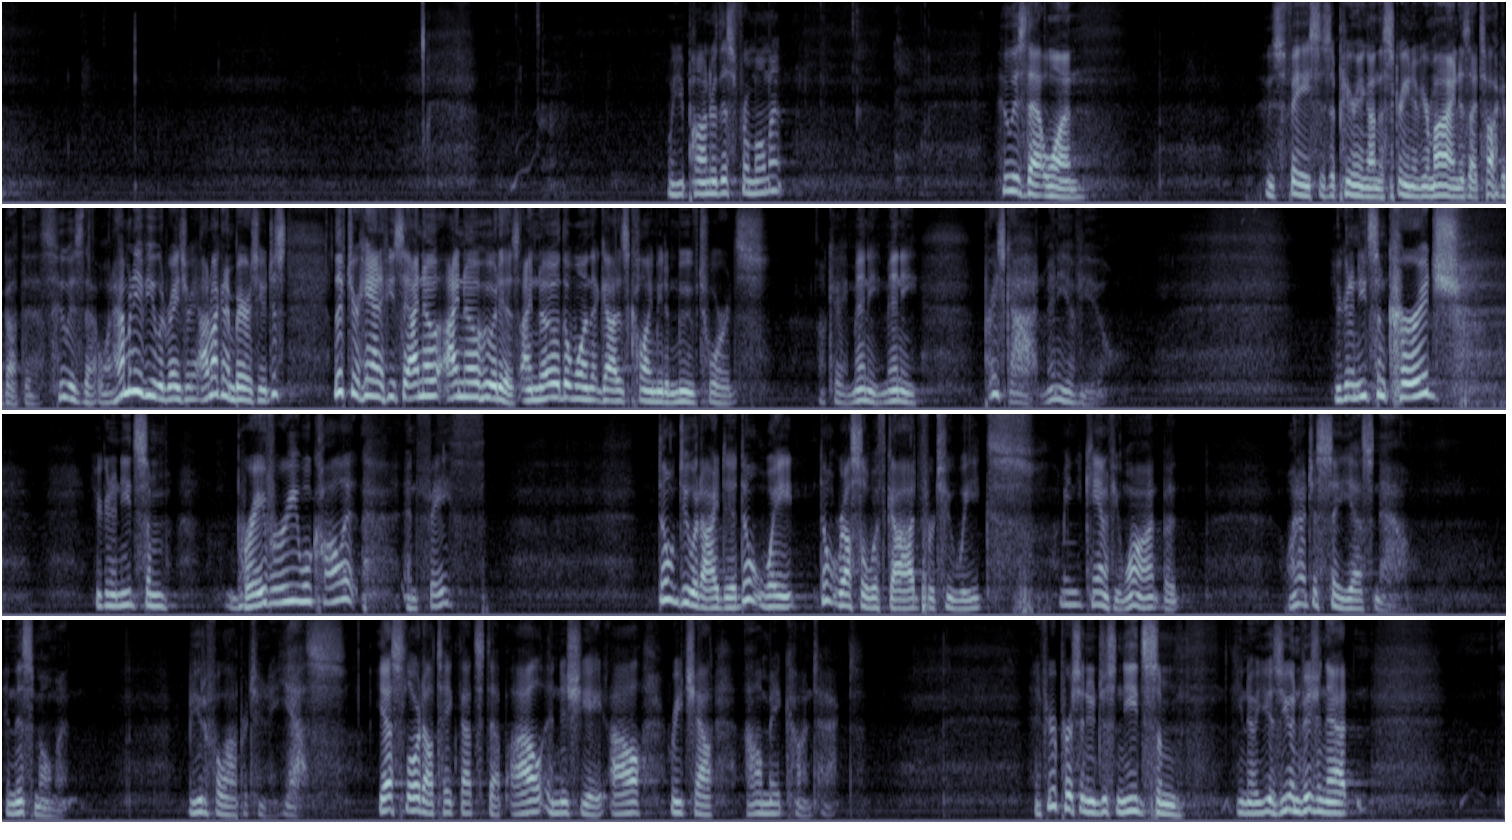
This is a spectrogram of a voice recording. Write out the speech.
Will you ponder this for a moment? Who is that one whose face is appearing on the screen of your mind as I talk about this? Who is that one? How many of you would raise your hand? I'm not going to embarrass you. Just lift your hand if you say, I know, I know who it is. I know the one that God is calling me to move towards. Okay, many, many. Praise God, many of you. You're going to need some courage. You're going to need some bravery, we'll call it, and faith. Don't do what I did. Don't wait don't wrestle with God for two weeks. I mean, you can if you want, but why not just say yes now, in this moment? Beautiful opportunity. Yes. Yes, Lord, I'll take that step. I'll initiate. I'll reach out. I'll make contact. And if you're a person who just needs some, you know, as you envision that,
